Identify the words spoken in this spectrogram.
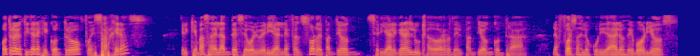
Otro de los titanes que encontró fue Sargeras, el que más adelante se volvería el defensor del panteón, sería el gran luchador del panteón contra las fuerzas de la oscuridad, los demonios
